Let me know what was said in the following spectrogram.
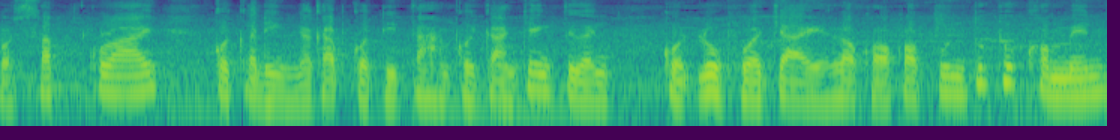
กด Subscribe กดกระดิ่งนะครับ กดติดตาม กดการแจ้งเตือน กดรูปหัวใจ เราขอขอบคุณทุกๆ คอมเมนต์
